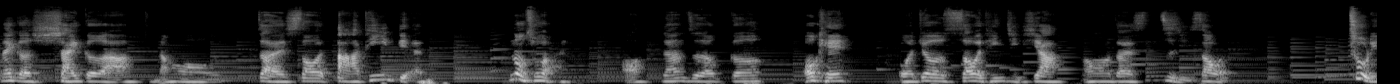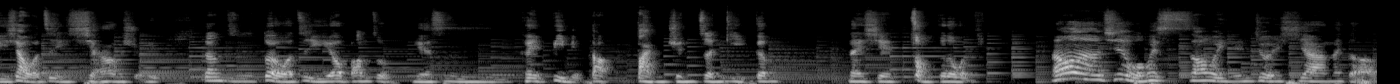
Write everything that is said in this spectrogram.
那个筛歌啊，然后再稍微打听一点，弄出来，哦，这样子的歌，OK。我就稍微听几下，然后再自己稍微处理一下我自己想要的旋律，这样子对我自己也有帮助，也是可以避免到版权争议跟那些撞歌的问题。然后呢，其实我会稍微研究一下那个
